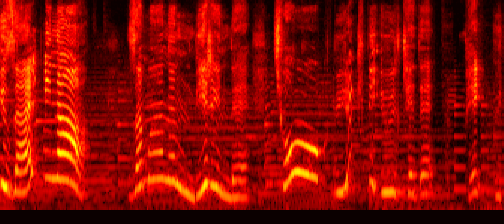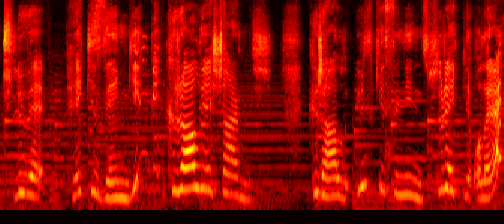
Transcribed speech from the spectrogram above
güzel bina. Zamanın birinde çok büyük bir ülkede pek güçlü ve pek zengin bir kral yaşarmış. Kral ülkesinin sürekli olarak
